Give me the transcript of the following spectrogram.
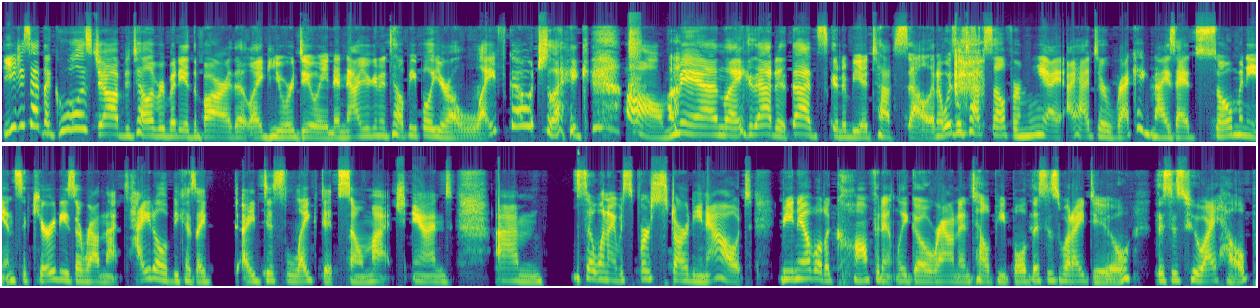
you just had the coolest job to tell everybody at the bar that like you were doing. And now you're going to tell people you're a life coach? Like, oh man, like that, is, that's going to be a tough sell. And it was a tough sell for me. I, I had to recognize I had so many insecurities around that title because I I disliked it so much. And um, so when I was first starting out, being able to confidently go around and tell people, this is what I do, this is who I help,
